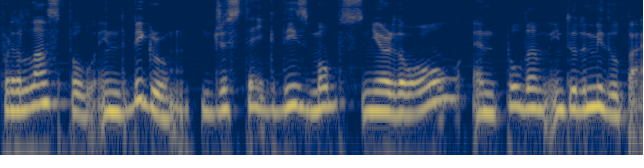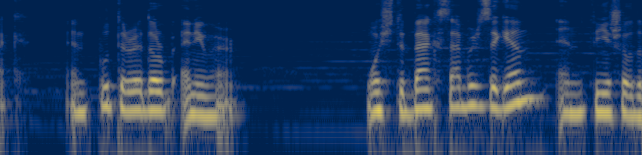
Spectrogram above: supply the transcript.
For the last pull in the big room, you just take these mobs near the wall and pull them into the middle pack, and put the red orb anywhere. Watch the backstabbers again and finish off the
